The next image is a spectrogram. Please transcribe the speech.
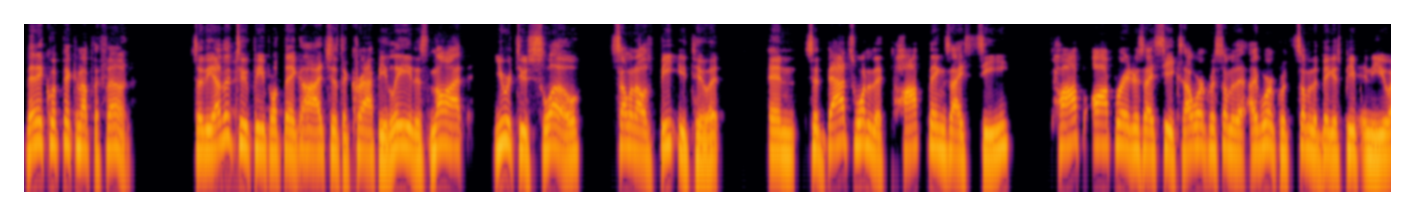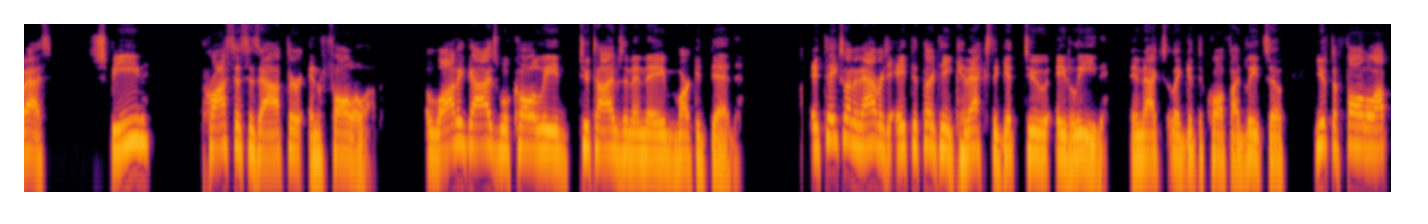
Then they quit picking up the phone. So the other two people think, oh, it's just a crappy lead. It's not. You were too slow. Someone else beat you to it. And so that's one of the top things I see. Top operators I see, because I work with some of the, I work with some of the biggest people in the US. Speed, processes after, and follow up. A lot of guys will call a lead two times and then they mark it dead. It takes on an average eight to 13 connects to get to a lead and actually like get to qualified lead. So you have to follow up.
